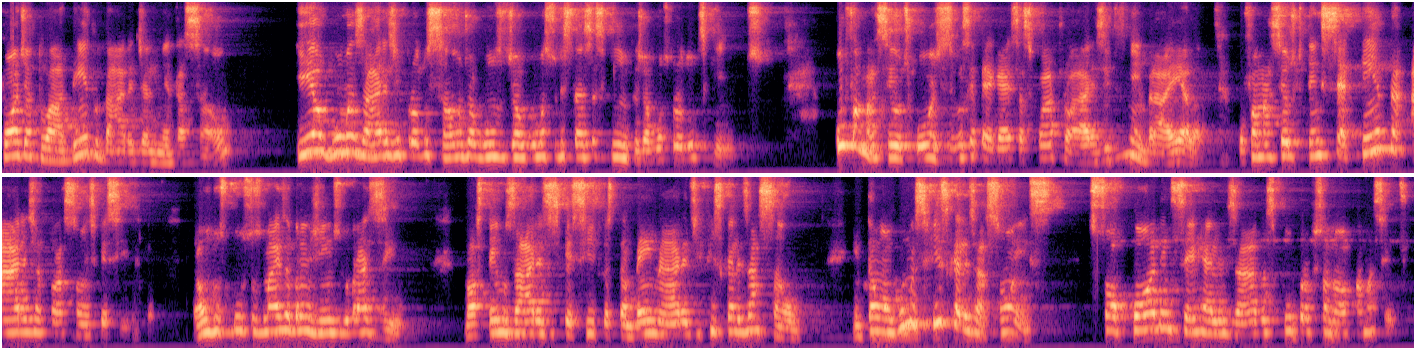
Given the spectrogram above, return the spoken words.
pode atuar dentro da área de alimentação, e algumas áreas de produção de, alguns, de algumas substâncias químicas, de alguns produtos químicos. O farmacêutico hoje, se você pegar essas quatro áreas e desmembrar ela, o farmacêutico tem 70 áreas de atuação específica. É um dos cursos mais abrangentes do Brasil. Nós temos áreas específicas também na área de fiscalização. Então, algumas fiscalizações só podem ser realizadas por profissional farmacêutico.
